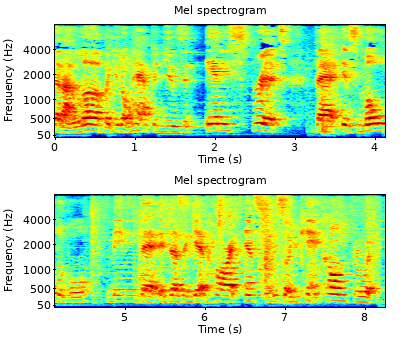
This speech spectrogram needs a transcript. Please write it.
that I love, but you don't have to use it. Any spritz that it's moldable, meaning that it doesn't get hard instantly so you can't comb through it.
